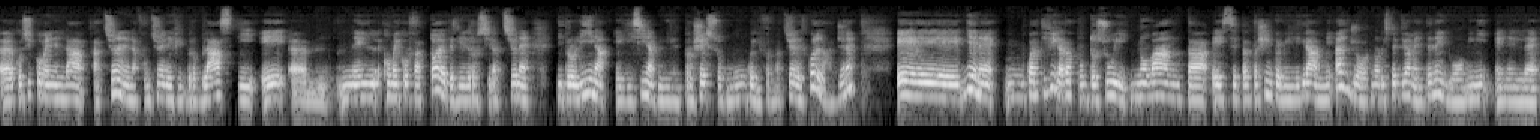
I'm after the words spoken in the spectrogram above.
eh, così come nell'azione nella funzione dei fibroblasti e ehm, nel, come cofattore per l'idrossilazione di prolina e lisina, quindi nel processo comunque di formazione del collagene. E viene mh, quantificata appunto sui 90 e 75 mg al giorno rispettivamente negli uomini e nelle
